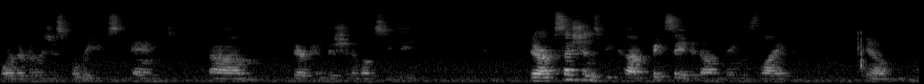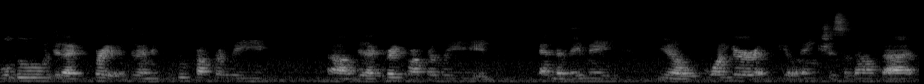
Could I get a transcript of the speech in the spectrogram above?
or their religious beliefs and um, their condition of OCD. Their obsessions become fixated on things like, you know, wudu, did I pray, did I make wudu properly? Um, did I pray properly? And then they may, you know, wonder and feel anxious about that.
